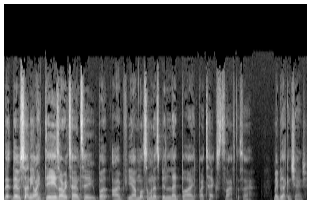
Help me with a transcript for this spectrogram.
th- there were certainly ideas I returned to, but I've yeah, I'm not someone that's been led by by texts. I have to say, maybe that can change.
